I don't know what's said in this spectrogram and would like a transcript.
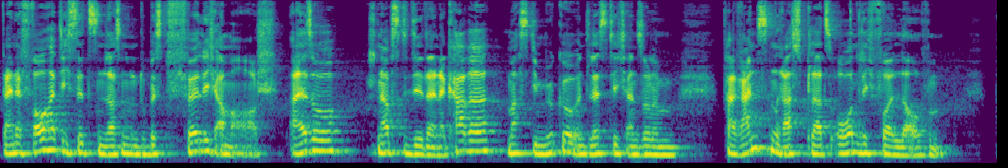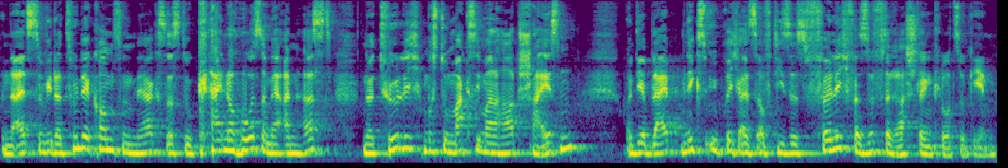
Deine Frau hat dich sitzen lassen und du bist völlig am Arsch. Also schnappst du dir deine Karre, machst die Mücke und lässt dich an so einem verranzten Rastplatz ordentlich volllaufen. Und als du wieder zu dir kommst und merkst, dass du keine Hose mehr anhast, natürlich musst du maximal hart scheißen und dir bleibt nichts übrig, als auf dieses völlig versüffte Raststellenklo zu gehen.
